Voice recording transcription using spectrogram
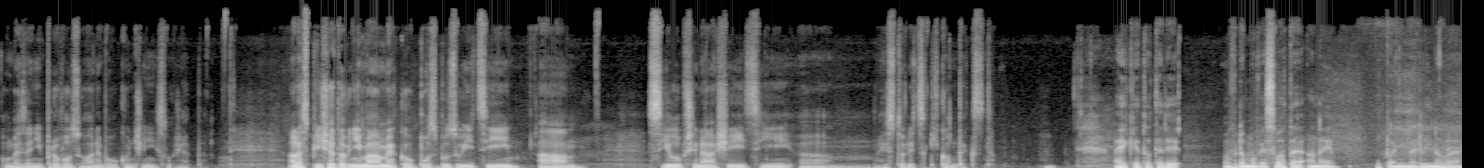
omezení provozu nebo ukončení služeb ale spíše to vnímám jako pozbuzující a sílu přinášející uh, historický kontext. A jak je to tedy v domově svatéAny u paní Medlínové?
